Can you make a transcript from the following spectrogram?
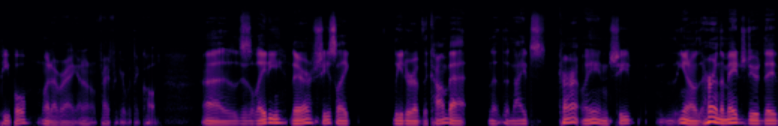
people, whatever. I, I don't know if I forget what they called. Uh, there's a lady there. She's like leader of the combat, the, the knights currently, and she, you know, her and the mage dude, they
